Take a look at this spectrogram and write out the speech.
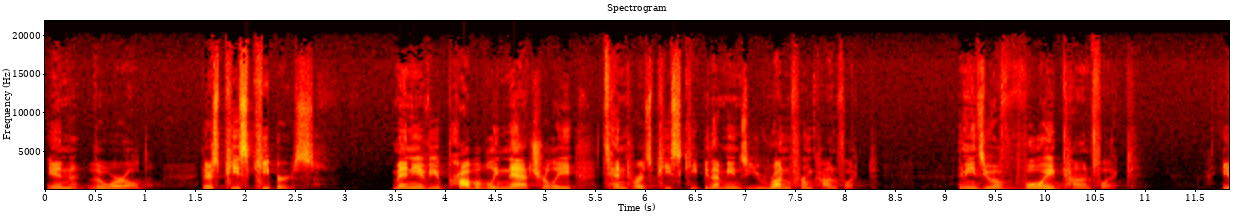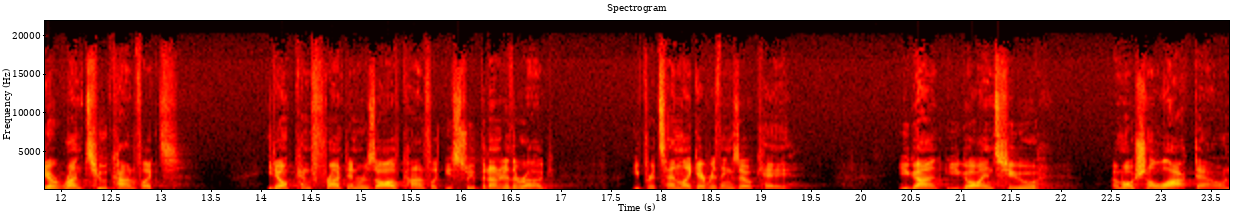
in the world there's peacekeepers, Many of you probably naturally tend towards peacekeeping. That means you run from conflict, it means you avoid conflict. You don't run to conflict, you don't confront and resolve conflict, you sweep it under the rug, you pretend like everything's okay. You, got, you go into emotional lockdown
